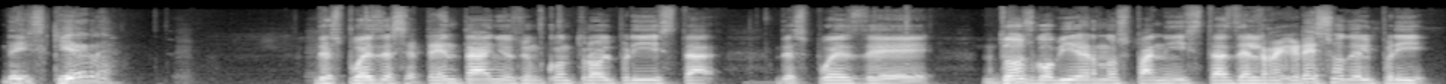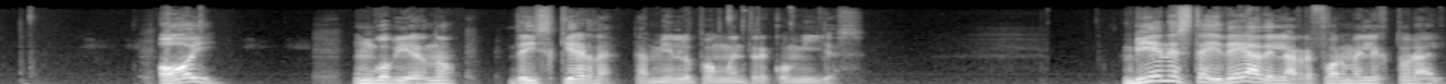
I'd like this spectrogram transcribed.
de izquierda. Después de 70 años de un control priista, después de dos gobiernos panistas, del regreso del PRI, hoy un gobierno de izquierda, también lo pongo entre comillas. Viene esta idea de la reforma electoral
